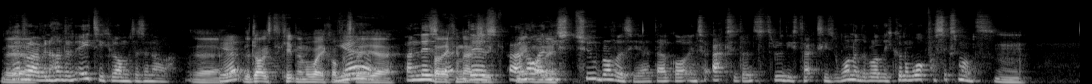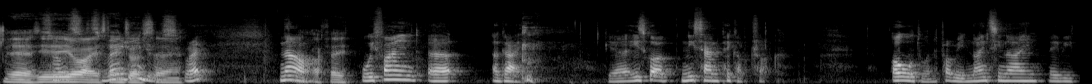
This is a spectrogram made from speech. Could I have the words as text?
Yeah. They're driving 180 kilometers an hour. yeah. Yeah. The drugs to keep them awake, obviously. Yeah. And there's, so they can there's actually I know money. at least two brothers here that got into accidents through these taxis. One of the brothers he couldn't walk for six months. Mm. Yeah, so you're it's, right. it's It's, very dangerous. dangerous, Yeah. right? Now Okay. we find uh, a guy. Yeah, he's got a Nissan pickup truck, old one, probably 99, maybe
